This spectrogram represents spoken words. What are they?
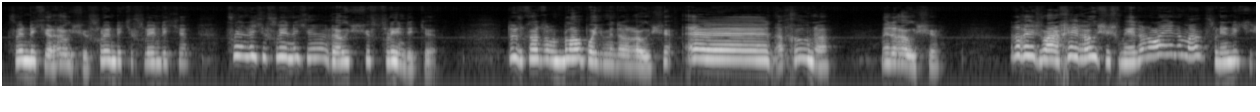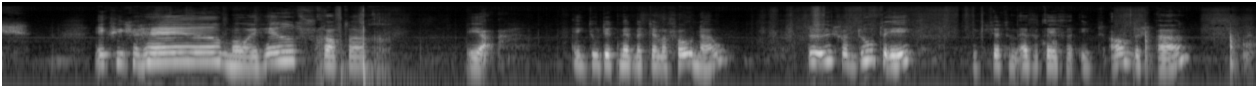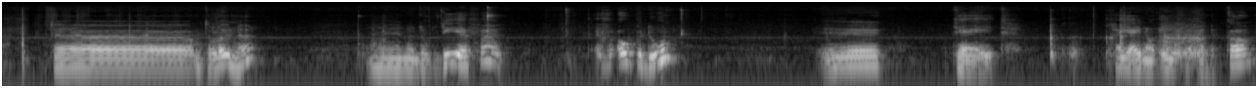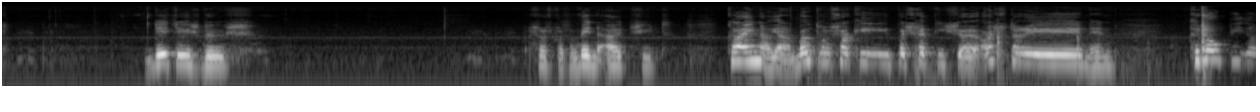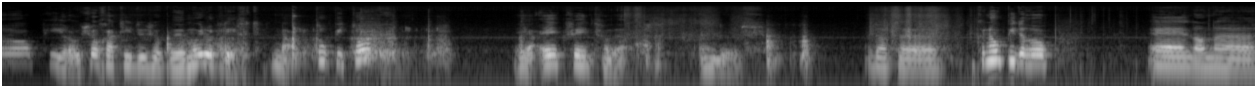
Vlindertje, roosje, vlindertje, vlindertje. Vlindertje, vlindertje, roosje, vlindertje. Dus ik had een blauw potje met een roosje en een groene met een roosje. En de rest waren geen roosjes meer, dan alleen maar vlindertjes. Ik vind ze heel mooi, heel schattig. Ja, ik doe dit met mijn telefoon nou. Dus wat doe ik? Ik zet hem even tegen iets anders aan. Te, om te leunen. En dan doe ik die even, even open doen. Eh, kijk. Ga jij nou even aan de kant. Dit is dus zoals het er van binnen uitziet. Klein, nou ja, boterhamzakje, een paar schepjes uh, as erin en knoopje erop. Hier ook, zo gaat hij dus ook weer moeilijk dicht. Nou, toppie top. Ja, ik vind van wel. En dus, dat uh, knoopje erop. En dan uh,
